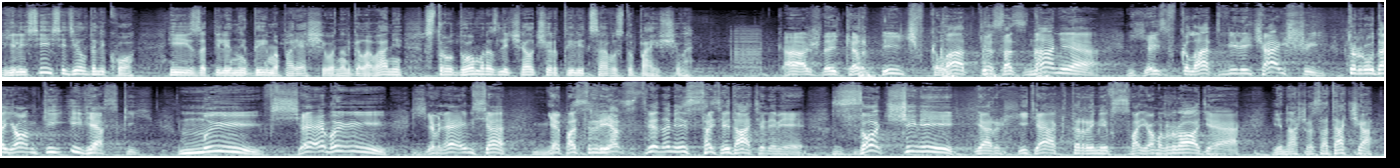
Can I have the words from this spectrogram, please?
Елисей сидел далеко и из-за пелены дыма, парящего над головами, с трудом различал черты лица выступающего. Каждый кирпич в кладке сознания есть вклад величайший, трудоемкий и веский. Мы, все мы, являемся непосредственными созидателями, зодчими и архитекторами в своем роде. И наша задача —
